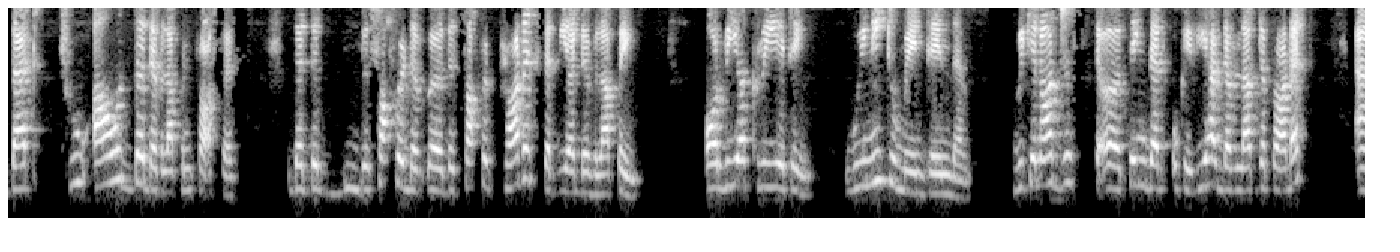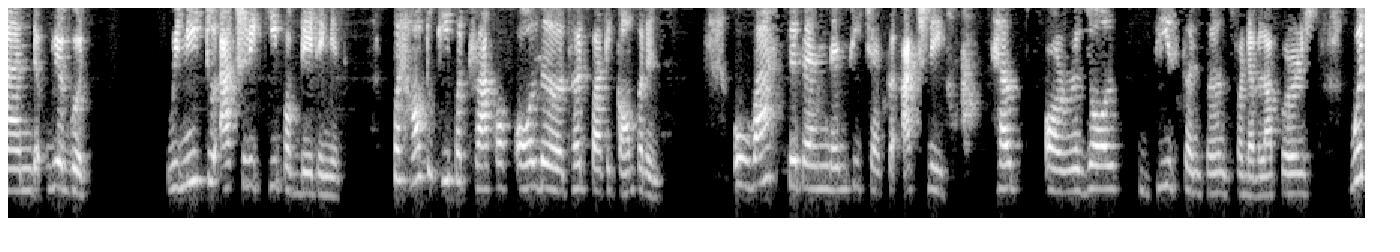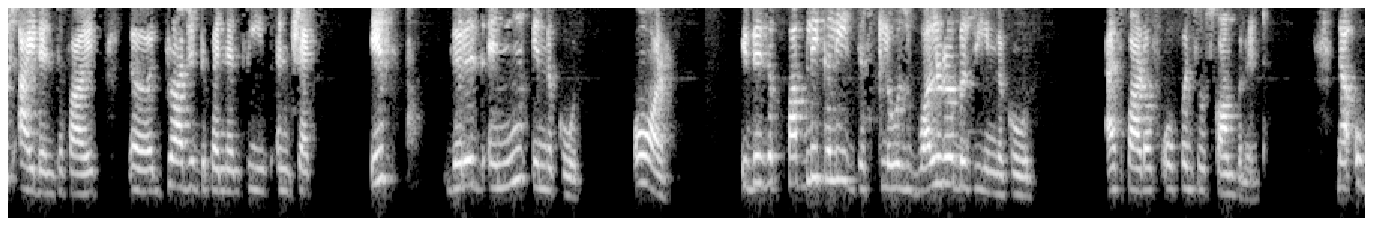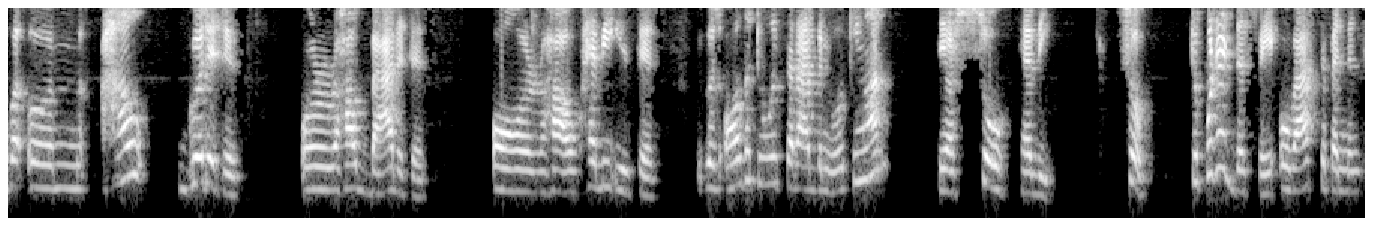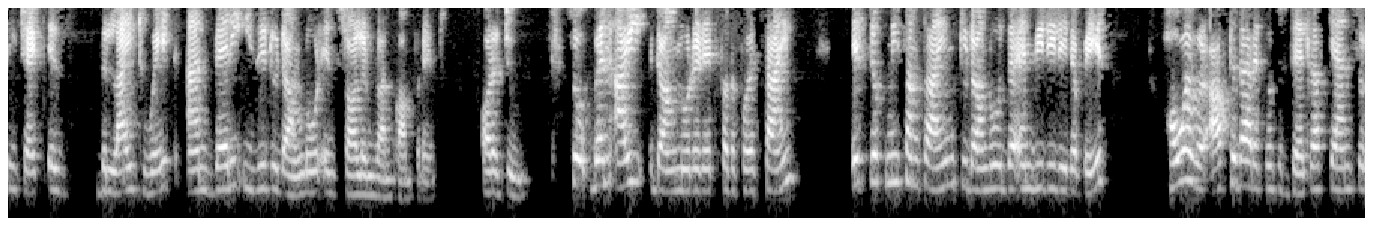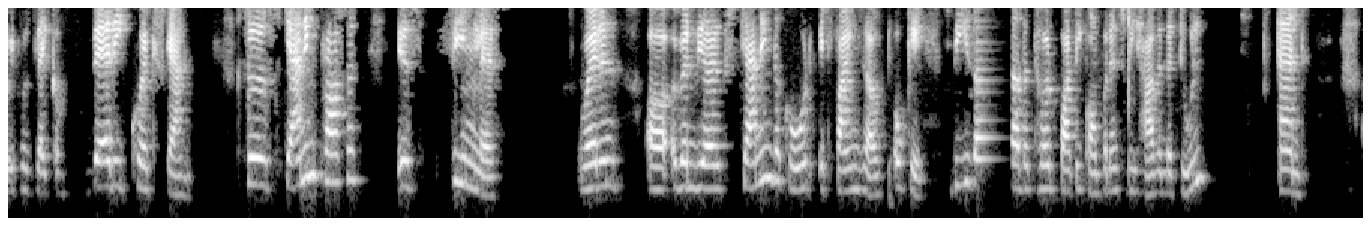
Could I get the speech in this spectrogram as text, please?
that throughout the development process, that the, the software uh, the software products that we are developing or we are creating we need to maintain them. We cannot just uh, think that okay we have developed a product and we're good. We need to actually keep updating it. But how to keep a track of all the third party components OWASP dependency checker actually helps or resolves these concerns for developers, which identifies uh, project dependencies and checks if there is any in the code or if there's a publicly disclosed vulnerability in the code as part of open source component. Now, um, how good it is or how bad it is or how heavy is this because all the tools that I've been working on, they are so heavy. So to put it this way, OWASP dependency check is the lightweight and very easy to download, install, and run component or a tool. So when I downloaded it for the first time, it took me some time to download the NVD database. However, after that, it was a Delta scan, so it was like a very quick scan. So the scanning process is seamless, wherein uh, when we are scanning the code, it finds out, okay, these are the third-party components we have in the tool, and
